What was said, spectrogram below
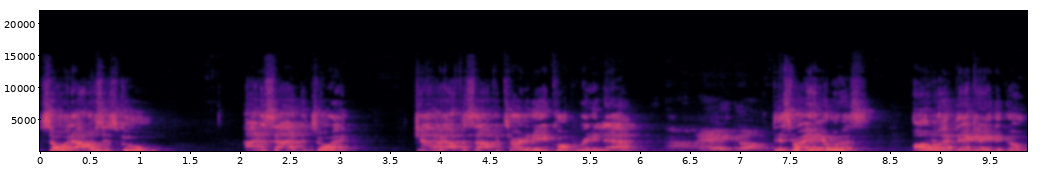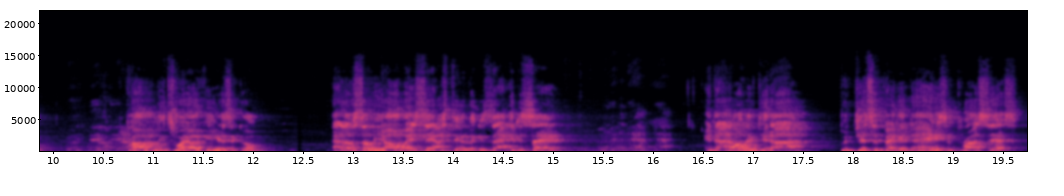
So when I was in school, I decided to join Kappa Alpha Psi Fraternity Incorporated. Now, this right here was over a decade ago, probably 12 years ago. I know some of y'all may say I still look exactly the same. And not only did I participate in the hazing process,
